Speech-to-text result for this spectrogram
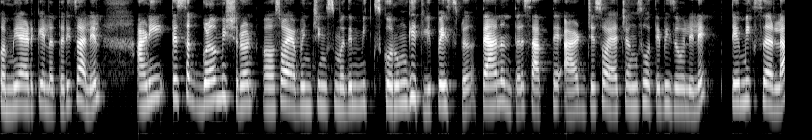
कमी ॲड केलं तरी चालेल. आणि ते सगळं मिश्रण सोयाबीन चिंग्समध्ये मिक्स करून घेतली पेस्ट. त्यानंतर सात ते आठ जे सोया चंक्स होते भिजवलेले ते मिक्सरला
